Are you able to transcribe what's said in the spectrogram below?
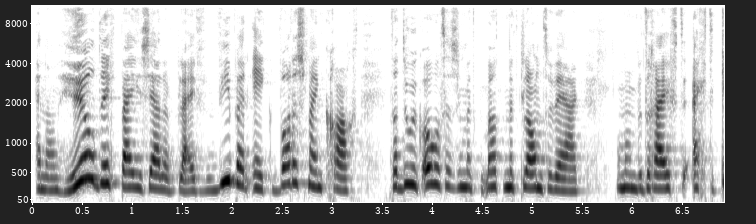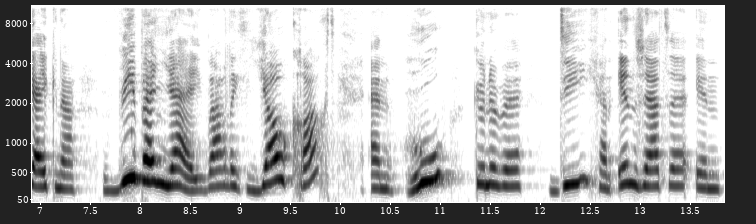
En dan heel dicht bij jezelf blijven. Wie ben ik? Wat is mijn kracht? Dat doe ik ook als ik met, met klanten werk. Om een bedrijf te, echt te kijken naar wie ben jij? Waar ligt jouw kracht? En hoe kunnen we die gaan inzetten in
